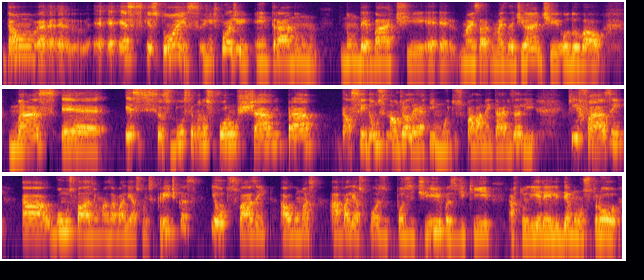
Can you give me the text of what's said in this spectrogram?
Então, é, é, é, essas questões, a gente pode entrar num, num debate é, é mais, mais adiante, Odoval, mas é, essas duas semanas foram chave para acender um sinal de alerta em muitos parlamentares ali, que fazem alguns fazem umas avaliações críticas e outros fazem algumas avaliações positivas de que Arthur Lira ele demonstrou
